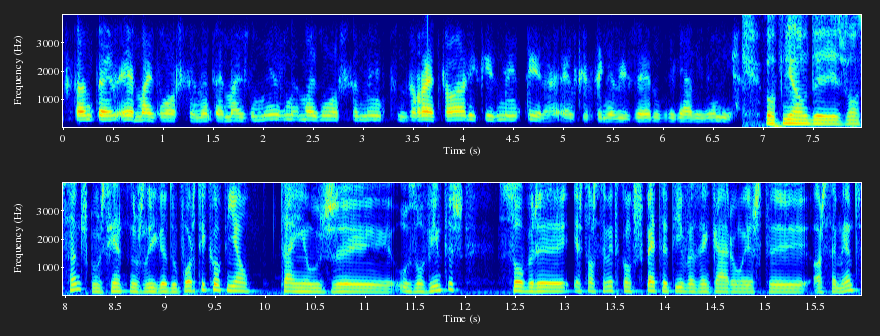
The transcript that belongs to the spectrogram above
Portanto, é, é, mais um orçamento, é mais do mesmo, é mais um orçamento de retórica e de mentira. É o que eu tenho a dizer. Obrigado e bom dia. A opinião de João Santos, comerciante nos Liga do Porto, e que opinião têm os, eh, os ouvintes sobre este orçamento? Com que expectativas encaram este orçamento?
